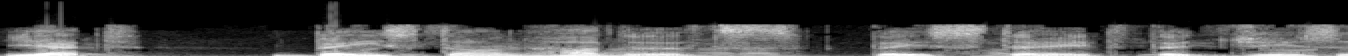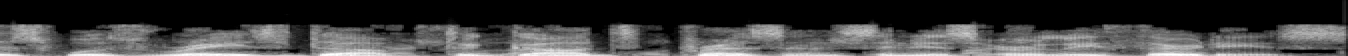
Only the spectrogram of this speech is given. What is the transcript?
Yet, based on hadiths, they state that Jesus was raised up to God's presence in his early 30s.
